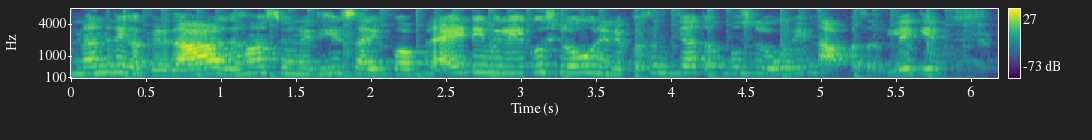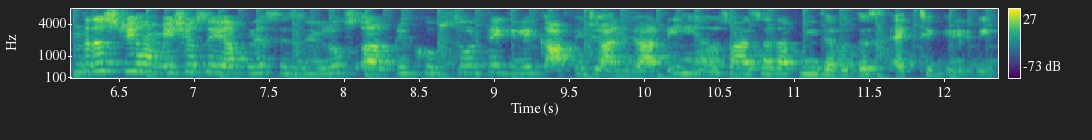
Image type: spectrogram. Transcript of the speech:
नंदनी का किरदार, जहाँ से उन्हें ढेर सारी पॉपुलैरिटी मिली, कुछ लोगों ने पसंद किया तो कुछ लोगों ने नापसंद। लेकिन दृष्टि हमेशा से अपने सीजनी लुक्स और अपनी खूबसूरती के लिए काफ़ी जानी जाती हैं और साथ साथ अपनी ज़बरदस्त एक्टिंग के लिए भी।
